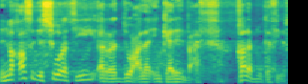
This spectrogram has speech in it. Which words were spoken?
من مقاصد السورة الرد على إنكار البعث. قال ابن كثير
